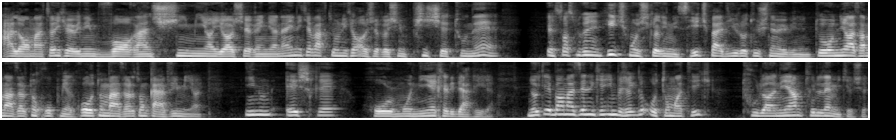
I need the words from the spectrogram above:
علامتایی که ببینیم واقعا شیمیایی عاشقین یا نه اینه که وقتی اونی که عاشقشین پیشتونه احساس می‌کنین هیچ مشکلی نیست. هیچ بدی رو توش نمی‌بینین. دنیا از هم نظرتون خوب میاد. خودتون منظرتون قوی میاد. این اون عشق هورمونی خیلی دقیقه. نکته با اینه که این به شکل اتوماتیک طولانی هم طول نمی‌کشه.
